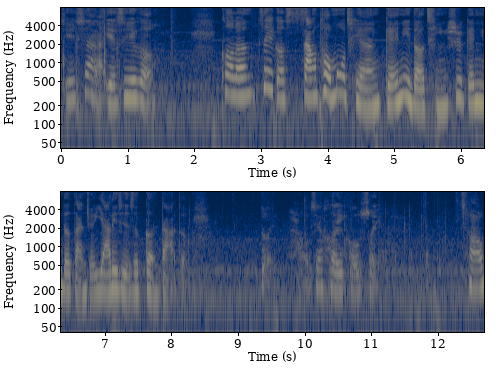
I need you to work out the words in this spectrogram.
接下来也是一个，可能这个伤痛目前给你的情绪，给你的感觉压力其实是更大的。对，好，先喝一口水。好，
